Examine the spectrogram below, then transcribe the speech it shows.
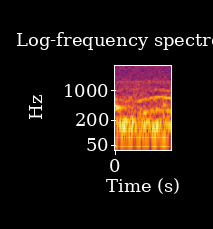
Mm-hmm.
